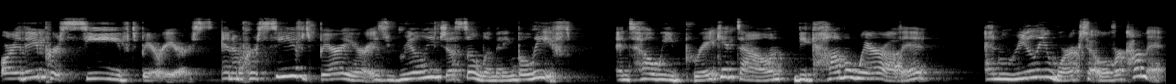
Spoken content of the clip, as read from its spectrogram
or are they perceived barriers? And a perceived barrier is really just a limiting belief until we break it down, become aware of it, and really work to overcome it.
